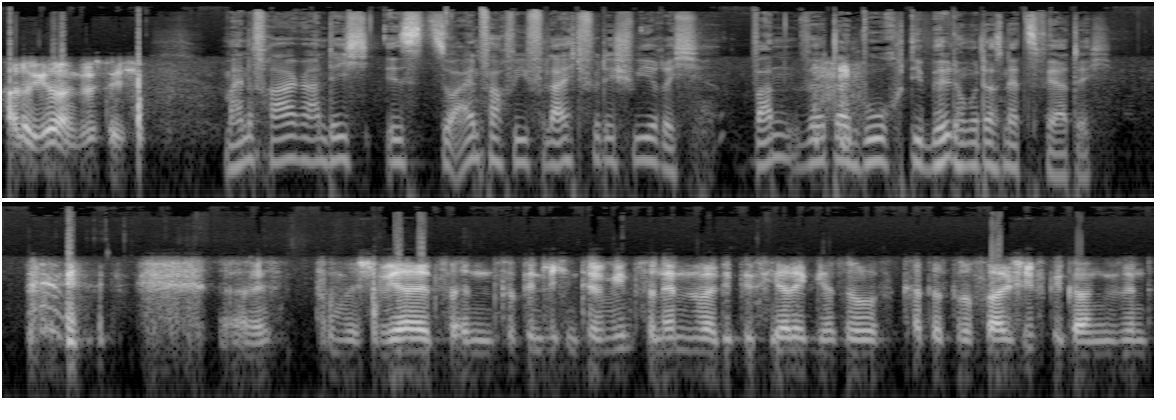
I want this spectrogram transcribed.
Hallo Jöran, grüß dich. Meine Frage an dich ist so einfach wie vielleicht für dich schwierig. Wann wird dein Buch Die Bildung und das Netz fertig? Schwer, jetzt einen verbindlichen Termin zu nennen, weil die bisherigen ja so katastrophal schiefgegangen sind.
